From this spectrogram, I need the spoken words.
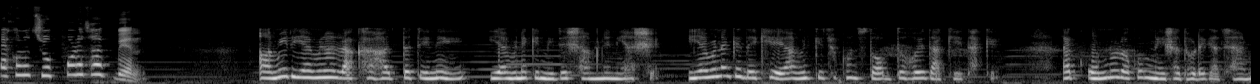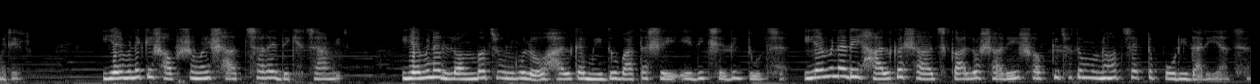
এখনও চুপ করে থাকবেন? আমির ইয়ামিনার রাখা হাতটা টেনে ইয়ামিনাকে নিজের সামনে নিয়ে আসে। ইয়ামিনাকে দেখে আমির কিছুক্ষণ স্তব্ধ হয়ে তাকিয়ে থাকে। এক অন্যরকম নেশা ধরে গেছে আমিরের। ইয়ামিনাকে সবসময় সাত ছাড়াই দেখেছে আমির। ইয়ামিনার লম্বা চুলগুলো হালকা মৃদু বাতাসে এদিক সেদিক দুলছে। ইয়ামিনার এই হালকা সাজ, কালো শাড়ি, সবকিছুতে মনে হচ্ছে একটা পরি দাঁড়িয়ে আছে।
